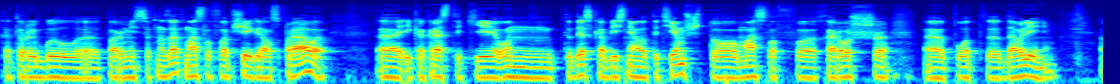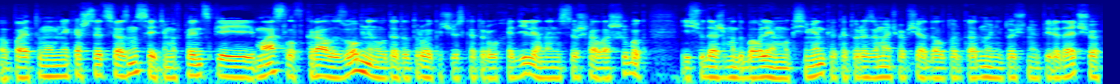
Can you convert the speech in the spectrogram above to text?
который был э, пару месяцев назад, Маслов вообще играл справа, и как раз-таки он, ТДСК объяснял это тем, что Маслов хорош под давлением. Поэтому, мне кажется, это связано с этим. И, в принципе, и Маслов, Крал и Зобнин, вот эта тройка, через которую уходили, она не совершала ошибок. И сюда же мы добавляем Максименко, который за матч вообще отдал только одну неточную передачу.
